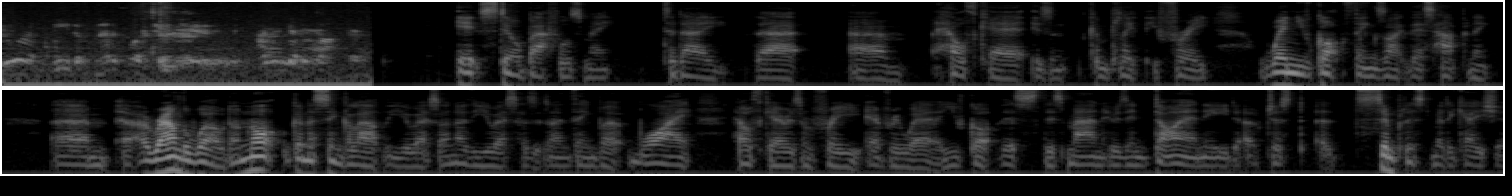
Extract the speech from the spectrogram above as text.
You are in need of medical attention. I can get a doctor. it still baffles me today that um, healthcare isn't completely free when you've got things like this happening um, around the world. I'm not going to single out the US. I know the US has its own thing, but why healthcare isn't free everywhere? You've got this this man who's in dire need of just a simplest medication,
